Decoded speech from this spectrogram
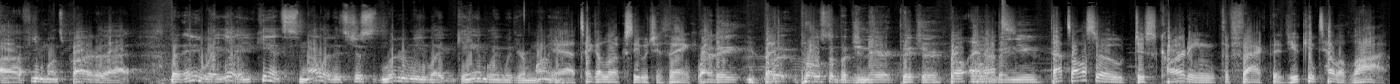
uh, a few months prior to that. But anyway, yeah, you can't smell it. It's just literally like gambling with your money. Yeah, take a look, see what you think. Like they put, post up a generic picture Well, and on the menu. that's also discarding the fact that you can tell a lot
